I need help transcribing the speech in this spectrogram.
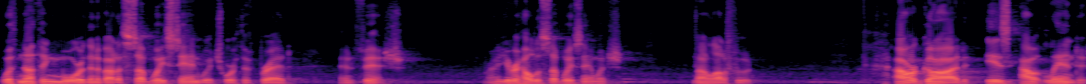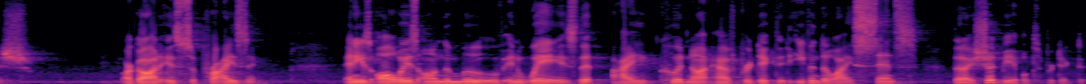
with nothing more than about a Subway sandwich worth of bread and fish. Right? You ever held a Subway sandwich? Not a lot of food. Our God is outlandish. Our God is surprising. And He's always on the move in ways that I could not have predicted, even though I sense that I should be able to predict it.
